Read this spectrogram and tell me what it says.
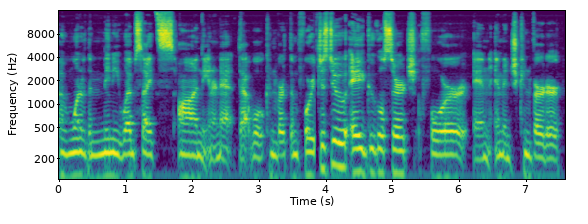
uh, one of the many websites on the internet that will convert them for you. Just do a Google search for an image converter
